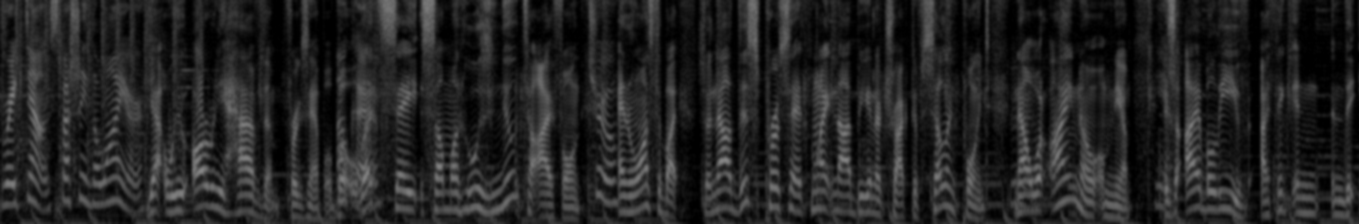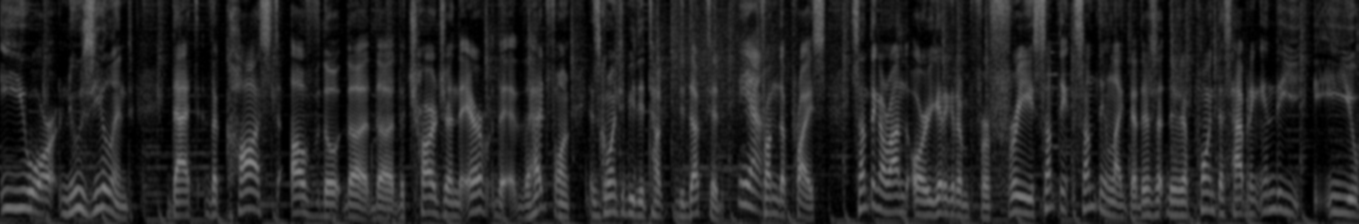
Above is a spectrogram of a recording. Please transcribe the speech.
break down, especially the wire. Yeah, we already have them, for example. But Okay. let's say someone who is new to iPhone True. and wants to buy. So now this person, it might not be an attractive selling point. Now, Mm-hmm. What I know, Omnia, is I believe, I think in, in the EU or New Zealand, that the cost of the, the, the, the charger and the air the, the headphone is going to be deduct, deducted Yeah. from the price. Something around, or you're gonna get them for free. Something something like that. There's a, there's a point that's happening in the EU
